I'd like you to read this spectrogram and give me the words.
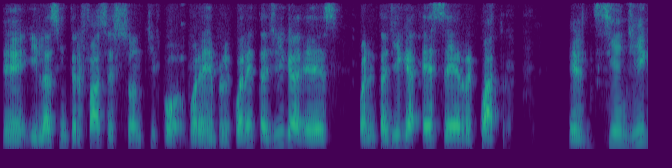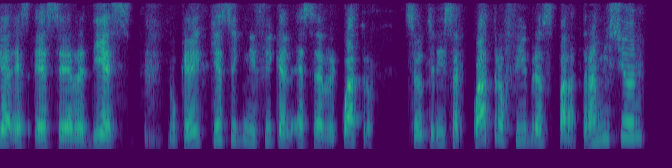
eh, y las interfaces son tipo, por ejemplo, el 40 GB es 40 GB SR4, el 100 GB es SR10, ¿ok? ¿Qué significa el SR4? Se utiliza cuatro fibras para transmisión,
